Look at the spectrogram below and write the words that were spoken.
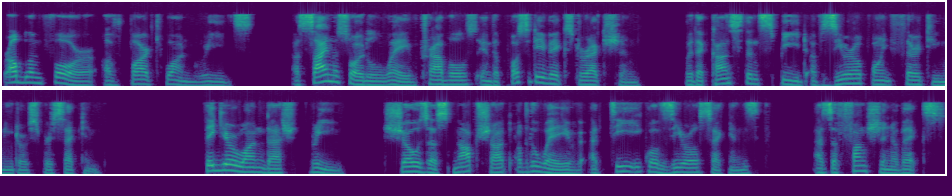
Problem 4 of Part 1 reads, A sinusoidal wave travels in the positive x direction with a constant speed of 0.30 meters per second. Figure 1-3 shows a snapshot of the wave at t equals 0 seconds as a function of x.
